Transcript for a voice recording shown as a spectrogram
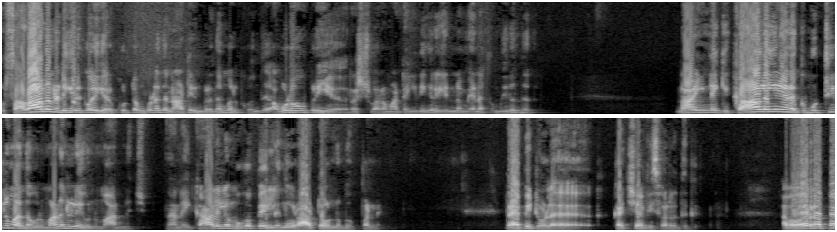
ஒரு சாதாரண நடிகருக்கு வருகிற கூட்டம் கூட இந்த நாட்டின் பிரதமருக்கு வந்து அவ்வளோ பெரிய ரஷ் வரமாட்டேங்குதுங்கிற எண்ணம் எனக்கும் இருந்தது. நான் இன்னைக்கு காலையில் எனக்கு முற்றிலும் அந்த ஒரு மனநிலை ஒன்று மாறுனுச்சு. நான் இன்னைக்கு காலையில் முகப்பேர்லேருந்து ஒரு ஆட்டோ ஒன்று புக் பண்ணேன். ரேபிட்டோவில் கட்சி ஆஃபீஸ் வர்றதுக்கு. அப்போ வர்றப்ப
